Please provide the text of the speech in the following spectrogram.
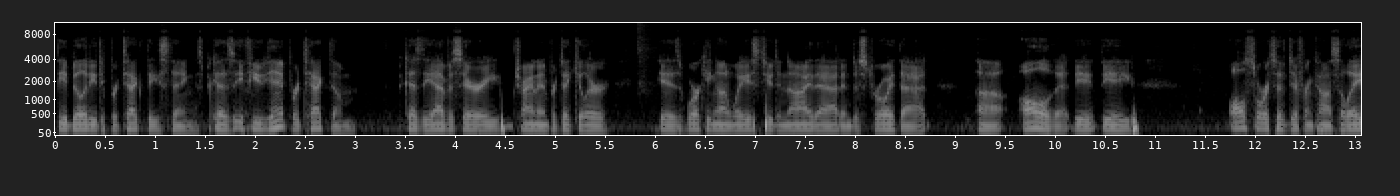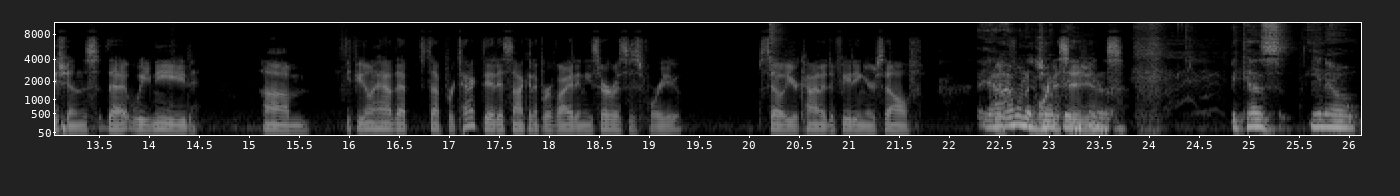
the ability to protect these things because if you can't protect them, because the adversary, China in particular, is working on ways to deny that and destroy that, uh, all of it, the the all sorts of different constellations that we need. Um, if you don't have that stuff protected, it's not going to provide any services for you. So you're kind of defeating yourself. Yeah, I want to jump decisions. in here. because you know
